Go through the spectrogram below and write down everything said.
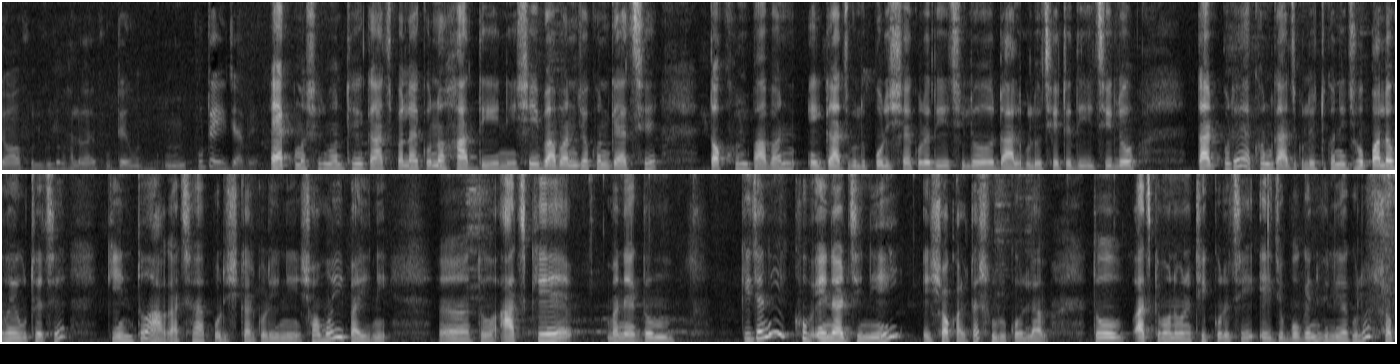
জবা ফুলগুলো ভালোভাবে ফুটে ফুটেই যাবে। এক মাসের মধ্যে গাছপালায় কোনো হাত দিইনি। সেই বাবান যখন গেছে, তখন বাবান এই গাছগুলো পরিষ্কার করে দিয়েছিল, ডালগুলো ছেটে দিয়েছিল। তারপরে এখন গাছগুলো একটুখানি ঝোপালো হয়ে উঠেছে, কিন্তু আগাছা পরিষ্কার করিনি, সময়ই পাইনি। তো আজকে মানে একদম, কি জানি, খুব এনার্জি নিয়েই এই সকালটা শুরু করলাম। তো আজকে মনে মনে ঠিক করেছি, এই যে বোগেনভিলিয়াগুলো সব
